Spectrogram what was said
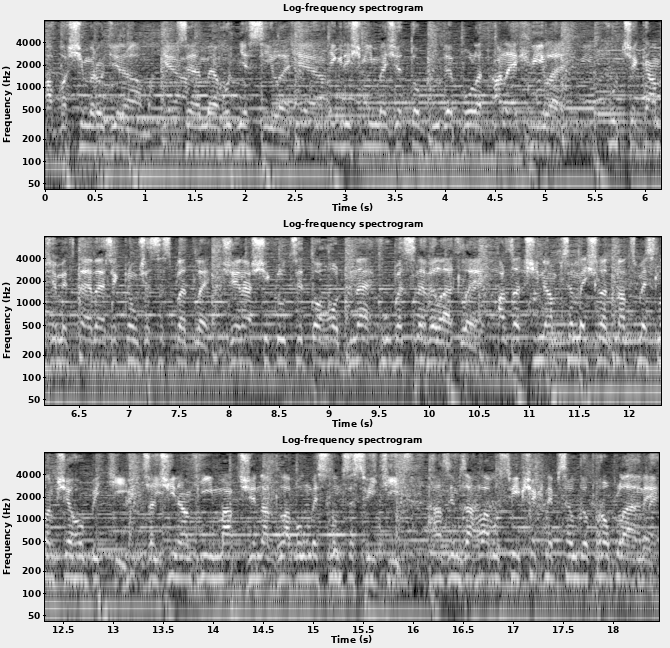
A vašim rodinám přejeme hodně síly. I když víme, že to bude polet a ne chvíle. Furt čekám, že mi v TV řeknou, že se spletli. Že naši kluci toho dne vůbec nevylétli. A začínám přemýšlet nad smyslem všeho bytí. Začínám vnímat, že nad hlavou mi slunce svítí. Házím za hlavu svý všechny pseudoproblémy.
